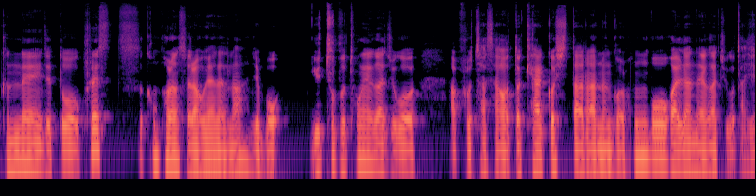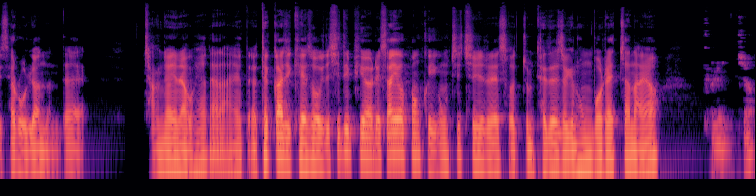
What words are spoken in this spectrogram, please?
근래 이제 또 프레스 컨퍼런스라고 해야 되나 이제 뭐 유튜브 통해 가지고 앞으로 자사가 어떻게 할 것이다라는 걸 홍보 관련해 가지고 다시 새로 올렸는데 작년이라고 해야 되나 여태까지 계속 이제 CDPR이 사이버펑크 2077에서 좀 대대적인 홍보를 했잖아요. 그랬죠?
